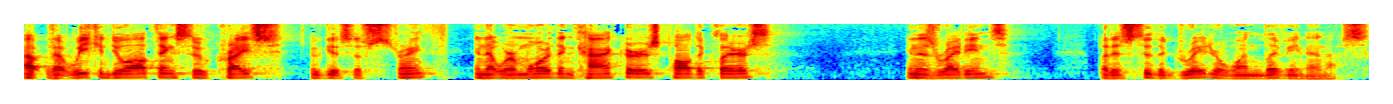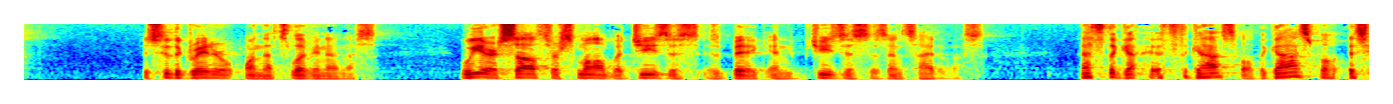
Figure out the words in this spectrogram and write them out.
uh, that we can do all things through Christ who gives us strength, and that we're more than conquerors, Paul declares in his writings, but it's through the greater one living in us. It's through the greater one that's living in us. We ourselves are small, but Jesus is big, and Jesus is inside of us. That's the, it's the gospel. The gospel is,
